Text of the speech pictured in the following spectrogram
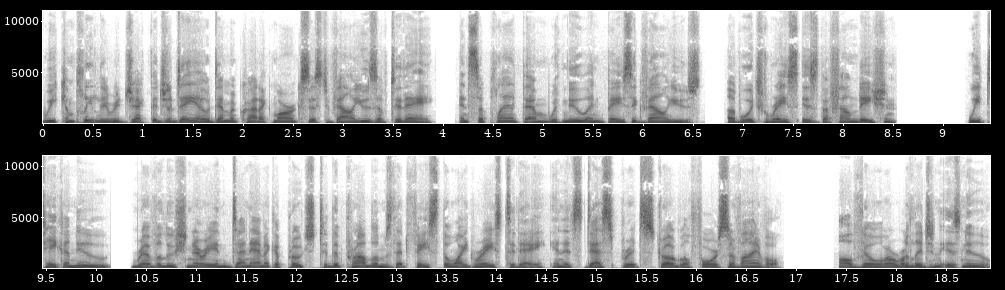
We completely reject the Judeo-democratic Marxist values of today, and supplant them with new and basic values, of which race is the foundation. We take a new, revolutionary and dynamic approach to the problems that face the white race today in its desperate struggle for survival. Although our religion is new,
